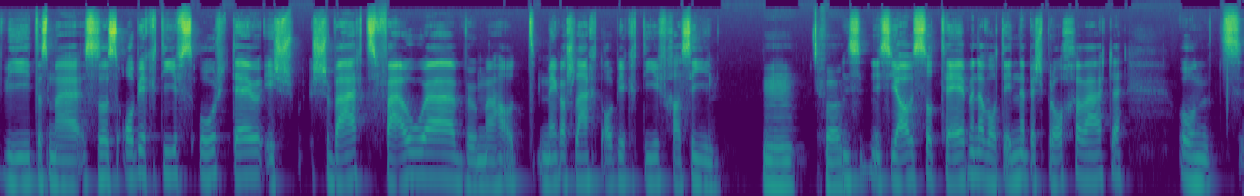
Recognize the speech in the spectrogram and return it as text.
wie, dass man so ein objektives Urteil ist schwer zu fällen, weil man halt mega schlecht objektiv kann sein kann. Mhm, voll. Es, es sind alles so Themen, die drinnen besprochen werden und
